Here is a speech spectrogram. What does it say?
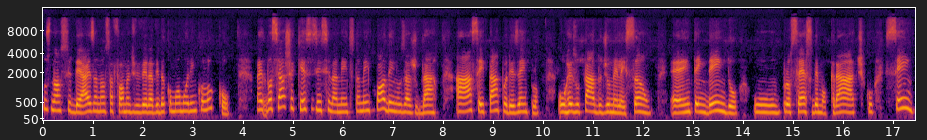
os nossos ideais, a nossa forma de viver a vida, como o Amorim colocou. Mas você acha que esses ensinamentos também podem nos ajudar a aceitar, por exemplo, o resultado de uma eleição, é, entendendo o processo democrático, sem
